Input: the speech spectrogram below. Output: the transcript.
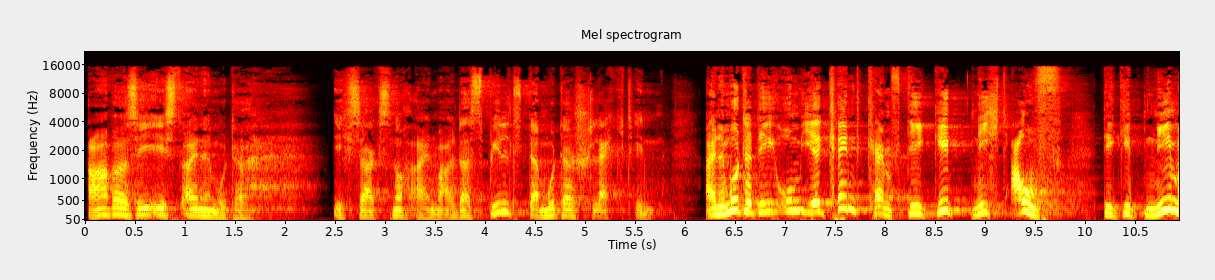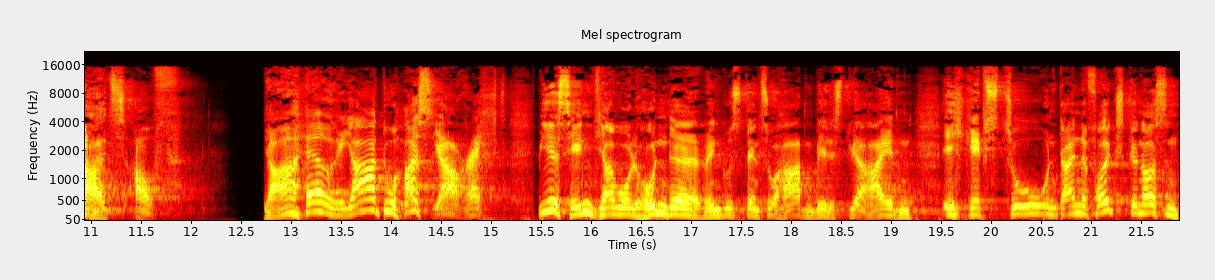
Aber sie ist eine Mutter. Ich sag's noch einmal, das Bild der Mutter schlechthin. Eine Mutter, die um ihr Kind kämpft, die gibt nicht auf, die gibt niemals auf. Ja, Herr, ja, du hast ja recht. Wir sind ja wohl Hunde, wenn du's denn so haben willst, wir Heiden. Ich geb's zu und deine Volksgenossen,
